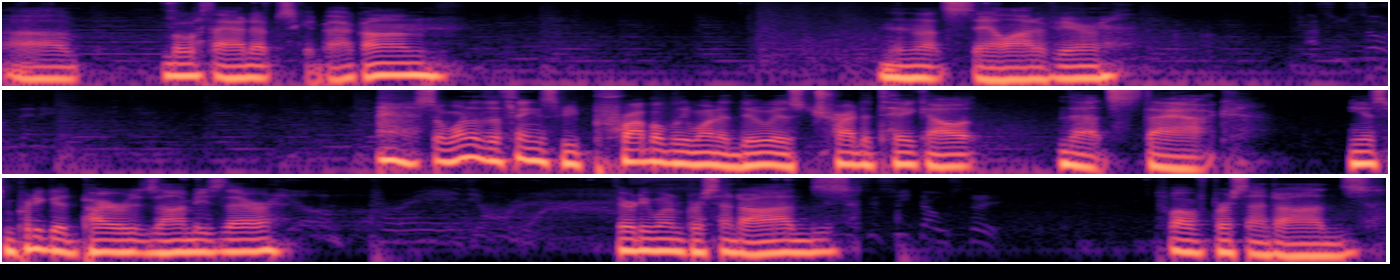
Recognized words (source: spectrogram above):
Uh, both adepts get back on. And then let's sail out of here. So one of the things we probably want to do is try to take out that stack. He has some pretty good pirate zombies there. 31% odds. 12% odds.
